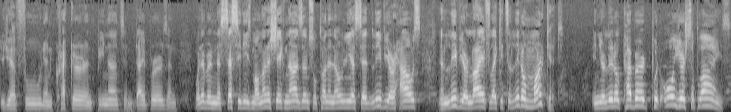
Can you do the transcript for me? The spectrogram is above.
Did you have food and cracker and peanuts and diapers and whatever necessities? Mawlana Shaykh Nazim Sultan al Awliya said, live your house and live your life like it's a little market. In your little cupboard put all your supplies,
